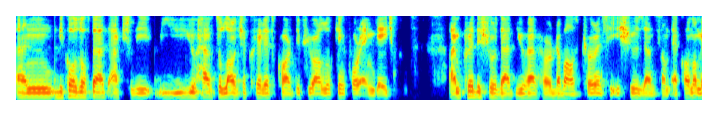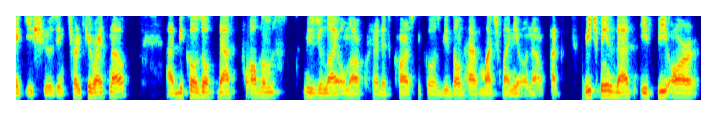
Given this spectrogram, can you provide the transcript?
And because of that, actually, you have to launch a credit card if you are looking for engagement. I'm pretty sure that you have heard about currency issues and some economic issues in Turkey right now. Uh, because of that problems, we rely on our credit cards because we don't have much money on our pocket. Which means that if we are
